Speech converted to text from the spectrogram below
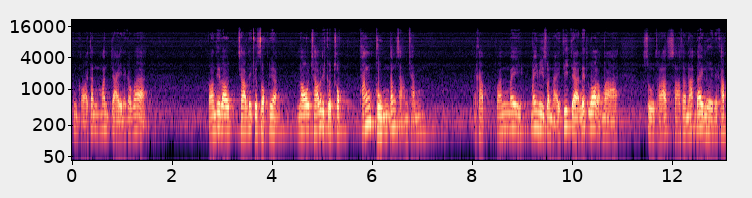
ต้องขอให้ท่านมั่นใจนะครับว่า ตอนที่เราชาปนกิจศพเนี่ยเราชาปนกิจศพทั้งถุงทั้งสามชั้นนะครับเพราะฉะนั้นไม่ไม่มีส่วนไหนที่จะเล็ดลอดออกมาสู่สาธารณะได้เลยนะครับ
